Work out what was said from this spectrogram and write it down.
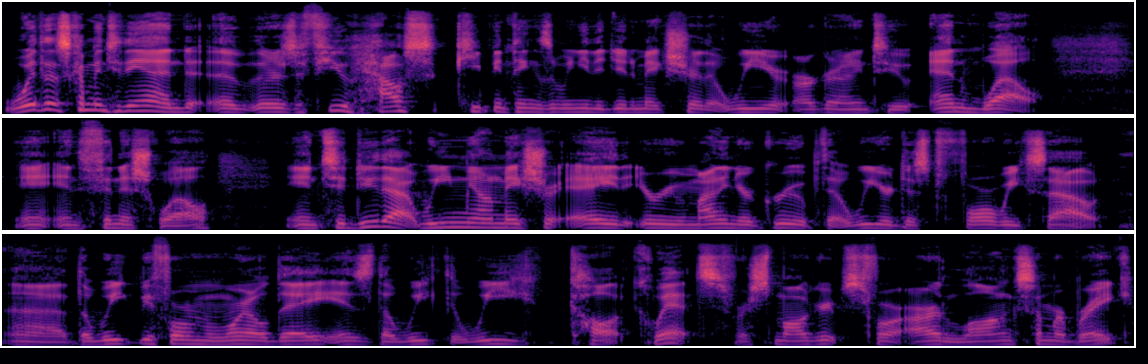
with us coming to the end, uh, there's a few housekeeping things that we need to do to make sure that we are going to end well and, and finish well. And to do that, we want to make sure a that you're reminding your group that we are just four weeks out. Uh, the week before Memorial Day is the week that we call it quits for small groups for our long summer break.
